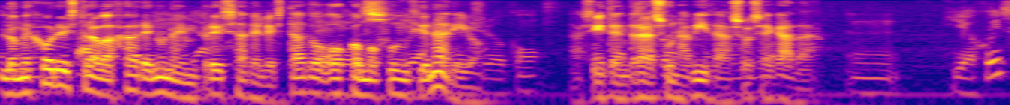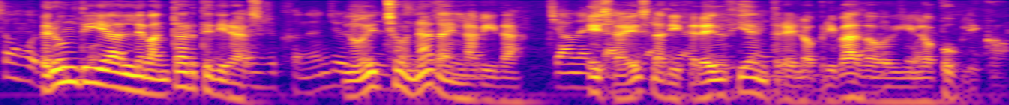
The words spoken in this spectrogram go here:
lo mejor es trabajar en una empresa del Estado o como funcionario. Así tendrás una vida sosegada. Pero un día al levantarte dirás, no he hecho nada en la vida. Esa es la diferencia entre lo privado y lo público.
